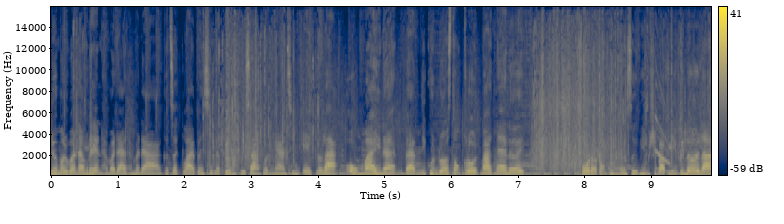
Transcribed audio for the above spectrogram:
ดูเหมือนว่านักเรียนธรรมดาธรรมดาก็จะกลายเป็นศิลปินที่สร้างผลงานชิ้นเอกแล้วล่ะ โอ้ไม่นะ แบบนี้คุณโรสต้องโกรธมากแน่เลย พวกเราต้องทิ้งหนังสือพิมพ์ฉบับนี้ไปเลยล่ะ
